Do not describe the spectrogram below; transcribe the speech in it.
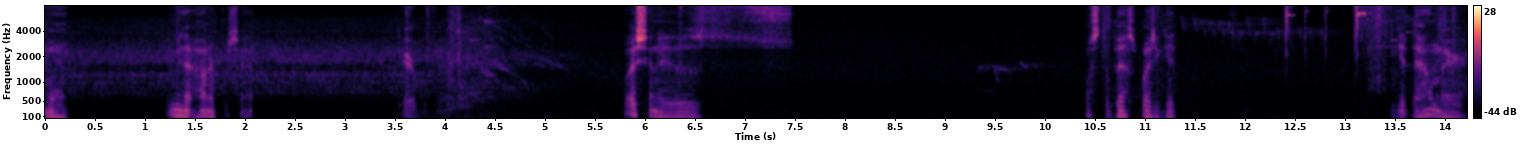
Come on. Give me that 100%. There we go. Question is what's the best way to get to get down there?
